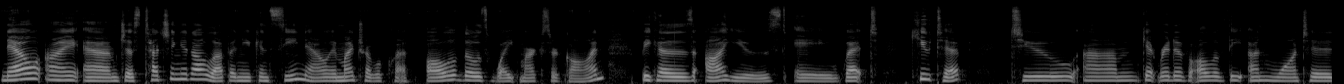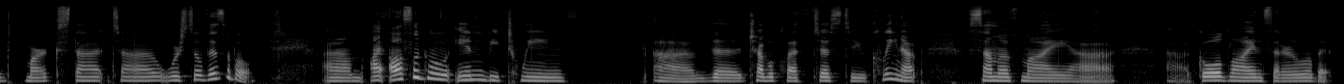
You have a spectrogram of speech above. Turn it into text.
now I am just touching it all up and you can see now in my treble clef all of those white marks are gone because I used a wet Q-tip to um, get rid of all of the unwanted marks that uh, were still visible. Um, I also go in between uh, the treble clef just to clean up some of my uh, uh, gold lines that are a little bit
